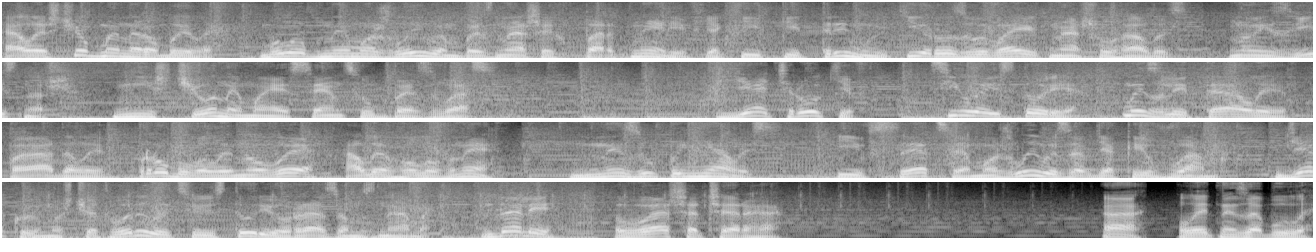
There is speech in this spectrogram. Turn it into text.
Але що б ми не робили, було б неможливим без наших партнерів, які підтримують і розвивають нашу галузь. Ну і звісно ж, ніщо не має сенсу без вас. П'ять років ціла історія. Ми злітали, падали, пробували нове, але головне не зупинялись. І все це можливе завдяки вам. Дякуємо, що творили цю історію разом з нами. Далі ваша черга. А, ледь не забули.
